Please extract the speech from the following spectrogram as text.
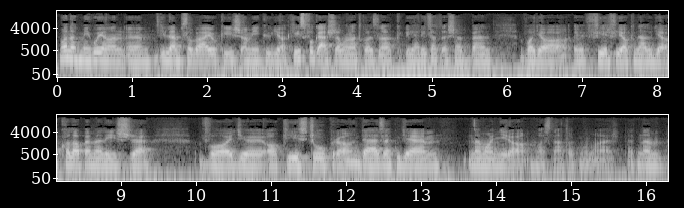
Vannak még olyan ö, illemszabályok is, amik ugye a készfogásra vonatkoznak, ilyen részletesebben, vagy a férfiaknál ugye a kalapemelésre, vagy a kézcsókra, de ezek ugye nem annyira használtak ma már. Tehát nem,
